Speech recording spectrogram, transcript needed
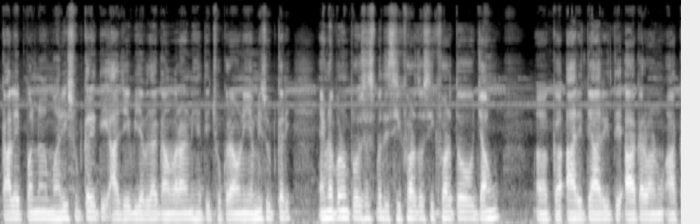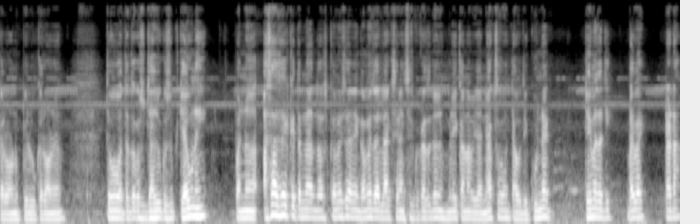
કાલે પણ મારી શૂટ કરી હતી. આજે બીજા બધા ગામવાળાની હતી, છોકરાઓની, એમની શૂટ કરી. એમને પણ હું પ્રોસેસ બધી શીખવાડતો શીખવાડતો જાઉં. કે, આ રીતે આ રીતે, આ કરવાનું આ કરવાનું, પેલું કરવાનું. તો અત્યારે તો કશું જાજુ કશું કહેવું નહીં. પણ આશા છે કે તમને ગમે છે અને ગમે તો લાઈક શેર અને સબસ્ક્રાઈબ કરતા જજો. મને કાલના બીજા નેક્સ્ટ ત્યાં સુધી ગુડ નાઇટ જય માતાજી. બાય બાય ટાટા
